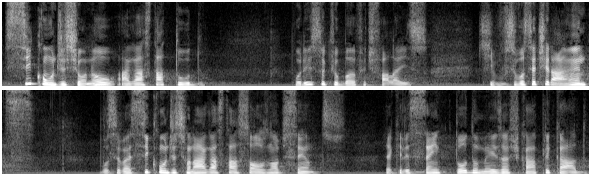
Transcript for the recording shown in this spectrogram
se condicionou a gastar tudo. Por isso que o Buffett fala isso. Que se você tirar antes, você vai se condicionar a gastar só os 900. E aquele 100 todo mês vai ficar aplicado.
